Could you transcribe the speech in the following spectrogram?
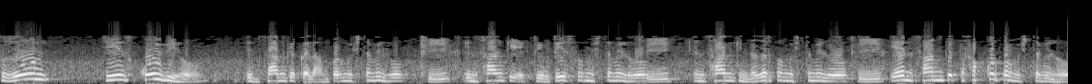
فضول چیز کوئی بھی ہو انسان کے کلام پر مشتمل ہو انسان کی ایکٹیویٹیز پر مشتمل ہو انسان کی نظر پر مشتمل ہو یا انسان کے تفکر پر مشتمل ہو۔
